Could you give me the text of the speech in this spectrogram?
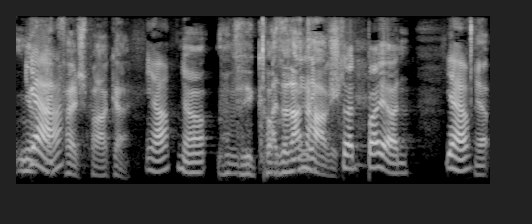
ja. ein Falschparker. ja. Ja, willkommen Also in der langhaarig. Stadt Bayern. Ja. Ja.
